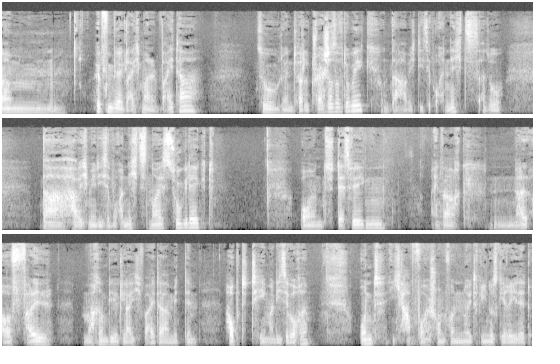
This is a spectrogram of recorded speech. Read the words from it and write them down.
Ähm, hüpfen wir gleich mal weiter zu den Turtle Treasures of the Week und da habe ich diese Woche nichts. Also da habe ich mir diese Woche nichts Neues zugelegt und deswegen einfach Null auf Fall machen wir gleich weiter mit dem Hauptthema diese Woche. Und ich habe vorher schon von Neutrinos geredet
